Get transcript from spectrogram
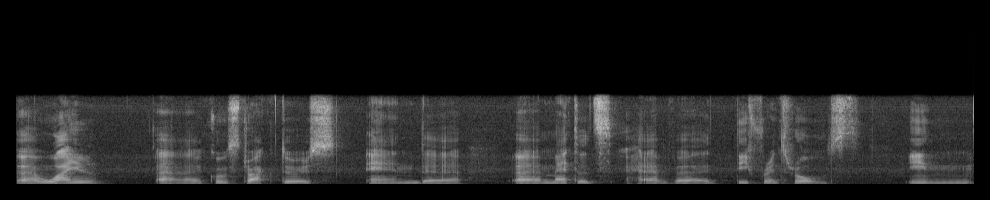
uh, while uh, constructors and uh, methods have different roles in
